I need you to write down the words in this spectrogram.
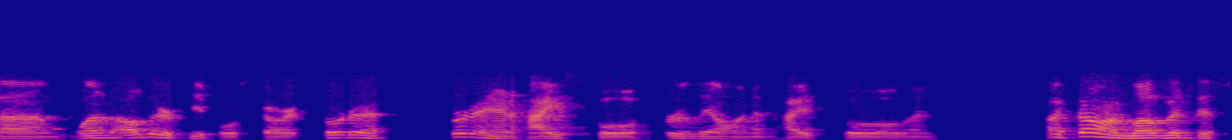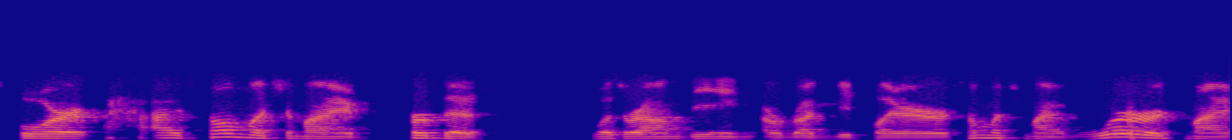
um, when other people start, sort of sort of in high school, early on in high school, and I fell in love with this sport. I, so much of my purpose was around being a rugby player. So much of my worth, my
